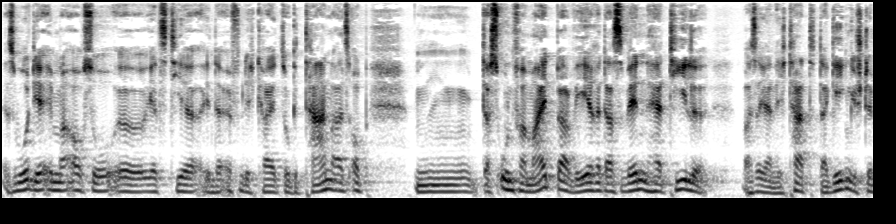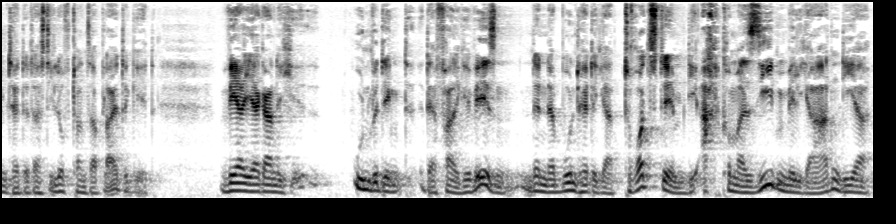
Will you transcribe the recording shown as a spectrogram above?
es wurde ja immer auch so äh, jetzt hier in der Öffentlichkeit so getan, als ob mh, mm, das unvermeidbar wäre, dass wenn Herr Thiele, was er ja nicht hat, dagegen gestimmt hätte, dass die Lufthansa pleite geht, wäre ja gar nicht unbedingt der Fall gewesen. Denn der Bund hätte ja trotzdem die 8,7 Milliarden, die er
